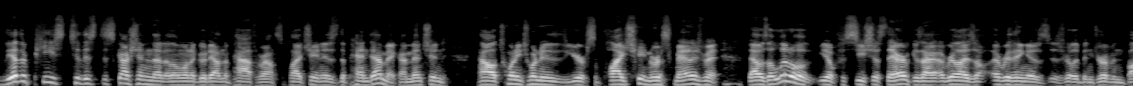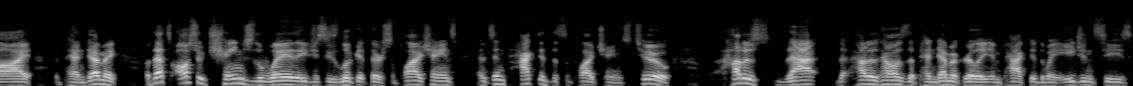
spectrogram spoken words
the other piece to this discussion that I want to go down the path around supply chain is the pandemic. I mentioned how 2020 is the year of supply chain risk management. That was a little, you know, facetious there because I realize everything has, has really been driven by the pandemic, but that's also changed the way the agencies look at their supply chains and it's impacted the supply chains too. How does that, how does, how has the pandemic really impacted the way agencies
